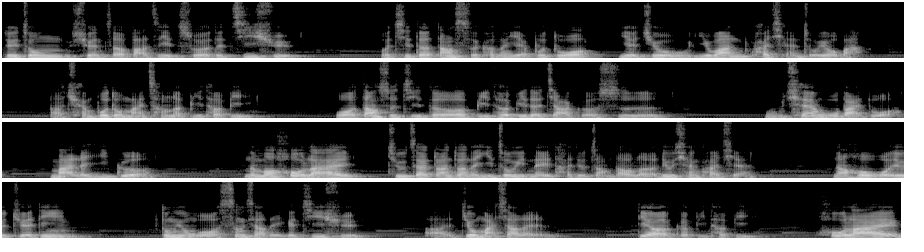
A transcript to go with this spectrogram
最终选择把自己所有的积蓄，我记得当时可能也不多，也就一万块钱左右吧，啊，全部都买成了比特币。我当时记得比特币的价格是五千五百多，买了一个。那么后来就在短短的一周以内，它就涨到了六千块钱，然后我又决定动用我剩下的一个积蓄，啊，就买下了第二个比特币。后来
